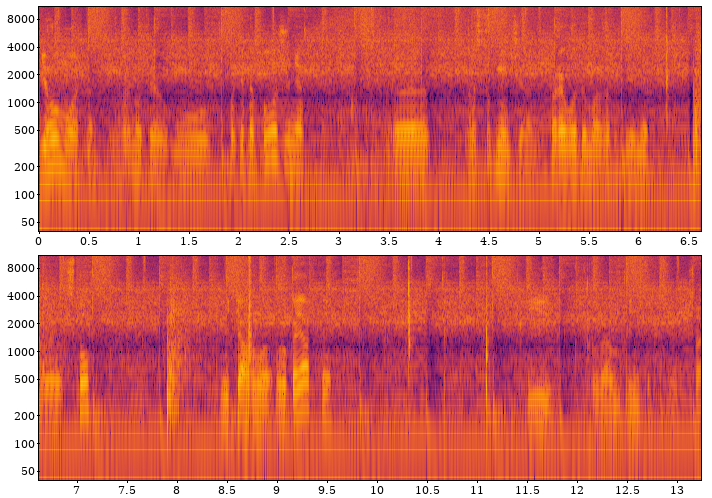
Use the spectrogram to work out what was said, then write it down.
його можна звернути у пакетне положення е, наступним чином. Переводимо запобіжник е, в стоп, відтягуємо рукоятки і складаємо механічну. Все.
